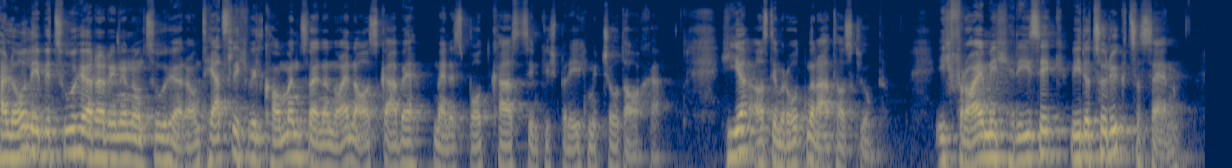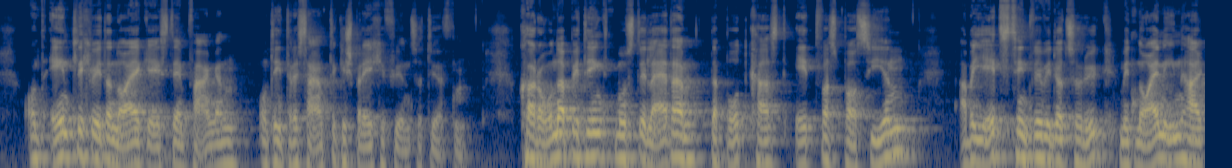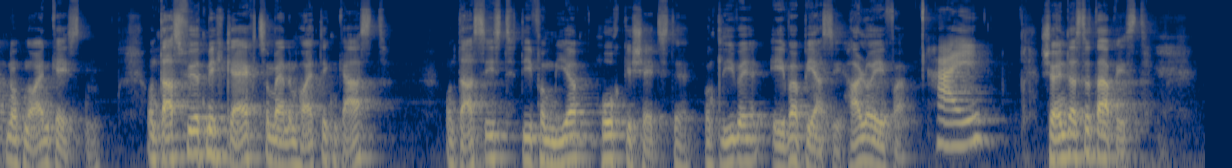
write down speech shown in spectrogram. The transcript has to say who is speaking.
Speaker 1: Hallo, liebe Zuhörerinnen und Zuhörer und herzlich willkommen zu einer neuen Ausgabe meines Podcasts im Gespräch mit Joe Daucher. Hier aus dem Roten Rathaus Club. Ich freue mich riesig, wieder zurück zu sein und endlich wieder neue Gäste empfangen und interessante Gespräche führen zu dürfen. Corona-bedingt musste leider der Podcast etwas pausieren, aber jetzt sind wir wieder zurück mit neuen Inhalten und neuen Gästen. Und das führt mich gleich zu meinem heutigen Gast. Und das ist die von mir hochgeschätzte und liebe Eva Bersi. Hallo Eva.
Speaker 2: Hi.
Speaker 1: Schön, dass du da bist.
